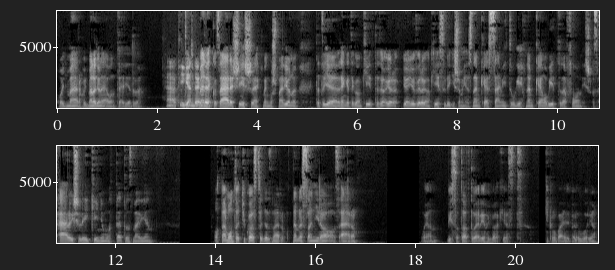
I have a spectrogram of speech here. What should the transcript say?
hogy már, hogy már nagyon el van terjedve. Hát igen, de, Mennek de az áresések, meg most már jön, tehát ugye rengeteg olyan, két, tehát jön, jön jövőre olyan készülék is, amihez nem kell számítógép, nem kell mobiltelefon, és az ára is eléggé nyomott, tehát az már ilyen ott már mondhatjuk azt, hogy az már ott nem lesz annyira az ára olyan visszatartó erő, hogy valaki ezt kipróbálja, hogy beleugorja.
